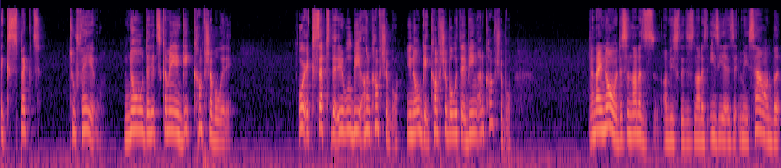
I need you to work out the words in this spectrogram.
Expect to fail know that it's coming and get comfortable with it. Or accept that it will be uncomfortable you know get comfortable with it being uncomfortable. And i know this is not as obviously this is not as easy as it may sound but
